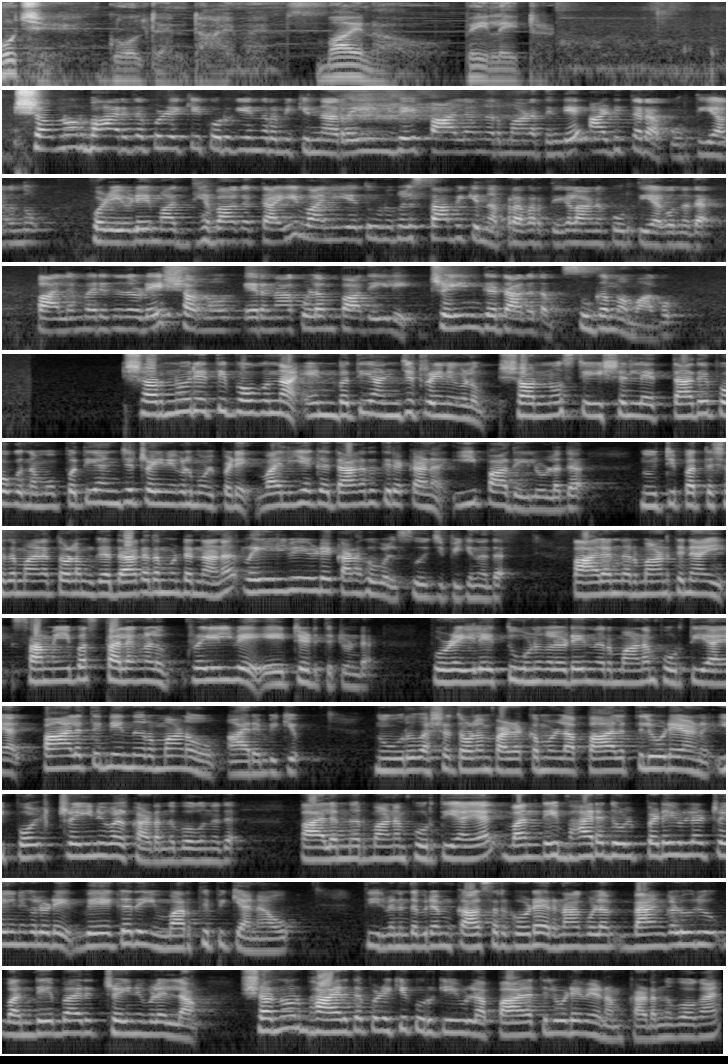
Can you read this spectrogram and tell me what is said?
And Diamonds. Buy now, pay later. Shoranur ഭാരതപ്പുഴയ്ക്ക് കുറുകെ നിർമ്മിക്കുന്ന റെയിൽവേ പാല നിർമ്മാണത്തിന്റെ അടിത്തറ പൂർത്തിയാകുന്നു പുഴയുടെ മധ്യഭാഗത്തായി വലിയ തൂണുകൾ സ്ഥാപിക്കുന്ന പ്രവർത്തികളാണ് പൂർത്തിയാകുന്നത് പാലം വരുന്നതോടെ ഷൊർണൂർ എറണാകുളം പാതയിലെ ട്രെയിൻ ഗതാഗതം സുഗമമാകും ഷൊർണൂർ എത്തിപ്പോകുന്ന എൺപത്തി അഞ്ച് ട്രെയിനുകളും ഷൊർണൂർ സ്റ്റേഷനിൽ എത്താതെ പോകുന്ന മുപ്പത്തി അഞ്ച് ട്രെയിനുകളും ഉൾപ്പെടെ വലിയ ഗതാഗത തിരക്കാണ് ഈ പാതയിലുള്ളത് നൂറ്റിപ്പത്ത് ശതമാനത്തോളം ഗതാഗതമുണ്ടെന്നാണ് റെയിൽവേയുടെ കണക്കുകൾ സൂചിപ്പിക്കുന്നത്. പാലം നിർമ്മാണത്തിനായി സമീപ സ്ഥലങ്ങളും റെയിൽവേ ഏറ്റെടുത്തിട്ടുണ്ട്. പുഴയിലെ തൂണുകളുടെ നിർമ്മാണം പൂർത്തിയായാൽ പാലത്തിന്റെ നിർമ്മാണവും ആരംഭിക്കും. നൂറ് വർഷത്തോളം പഴക്കമുള്ള പാലത്തിലൂടെയാണ് ഇപ്പോൾ ട്രെയിനുകൾ കടന്നുപോകുന്നത്. പാലം നിർമ്മാണം പൂർത്തിയായാൽ വന്ദേ ഭാരത് ഉൾപ്പെടെയുള്ള ട്രെയിനുകളുടെ വേഗതയും വർദ്ധിപ്പിക്കാനാവും. തിരുവനന്തപുരം കാസർഗോഡ് എറണാകുളം ബാംഗ്ലൂരു വന്ദേ ഭാരത് ട്രെയിനുകളെല്ലാം ഷൊർണൂർ ഭാരതപ്പുഴയ്ക്ക് കുറുകെയുള്ള പാലത്തിലൂടെ വേണം കടന്നുപോകാൻ.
